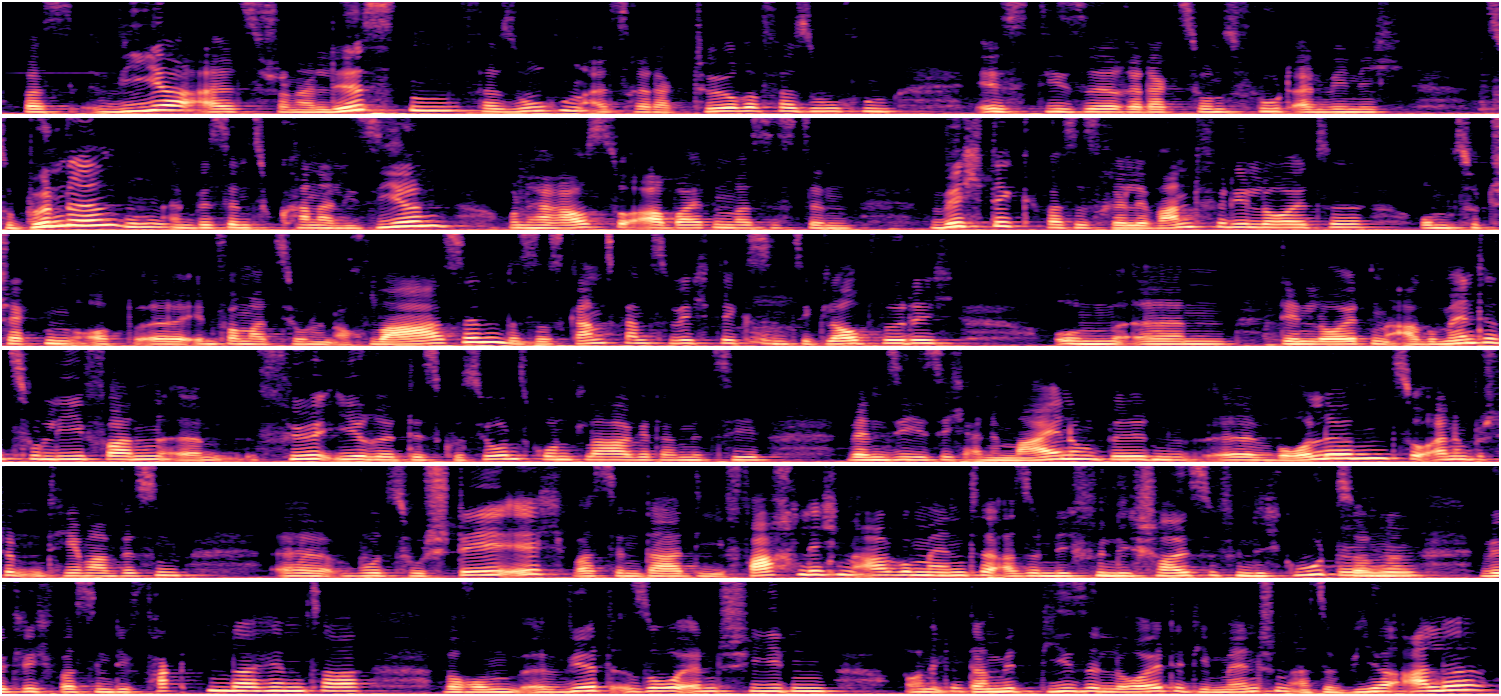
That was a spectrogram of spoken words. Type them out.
Was wir als Journalisten versuchen, als Redakteure versuchen, ist diese Redaktionsflut ein wenig zu bündeln, ein bisschen zu kanalisieren und herauszuarbeiten, was ist denn wichtig, was ist relevant für die Leute, um zu checken, ob äh, Informationen auch wahr sind. Das ist ganz, ganz wichtig. Sind sie glaubwürdig? um ähm, den Leuten Argumente zu liefern ähm, für ihre Diskussionsgrundlage, damit sie, wenn sie sich eine Meinung bilden äh, wollen zu einem bestimmten Thema, wissen, äh, wozu stehe ich, was sind da die fachlichen Argumente, also nicht finde ich scheiße, finde ich gut, Mhm. sondern wirklich, was sind die Fakten dahinter, warum äh, wird so entschieden und damit diese Leute, die Menschen, also wir alle,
